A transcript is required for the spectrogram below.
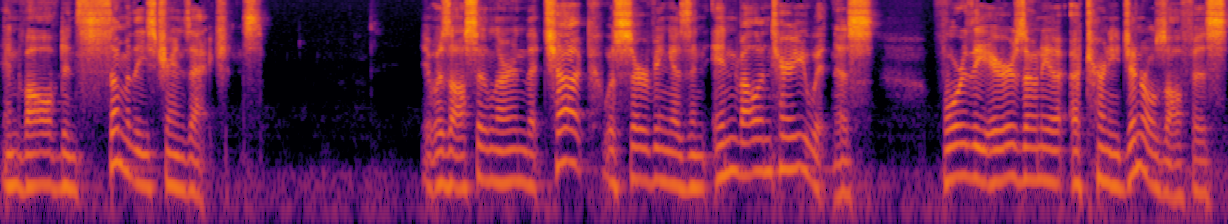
involved in some of these transactions. It was also learned that Chuck was serving as an involuntary witness for the Arizona Attorney General's office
